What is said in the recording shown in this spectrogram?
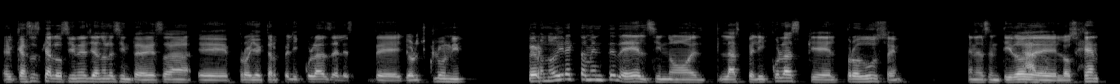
el caso es que a los cines ya no les interesa eh, proyectar películas del es- de, George Clooney, pero no directamente de él, sino el- las películas que él produce en el sentido Ah, de los géneros.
